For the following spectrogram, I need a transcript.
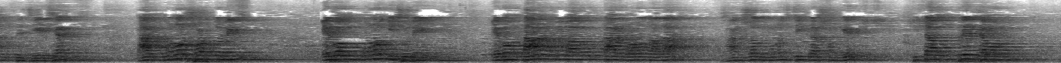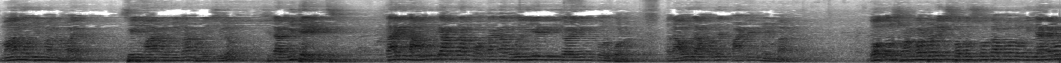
করতে চেয়েছেন। তার কোনো শর্ত নেই এবং কোনো কিছু নেই এবং তার অভিভাবক, তার বড় দাদা, সাংসদ মনোজ জিজ্ঞার সঙ্গে পিতা পুত্রের যেমন মান অভিমান হয় সেই মান অভিমান হয়েছিল, সেটা মিটে গেছে। তাই রাহুলকে আমরা পতাকা ধরিয়ে রিজয়নিং করব না। রাহুল আমাদের পার্টির মেম্বার গত সাংগঠনিক সদস্যতা পদ অভিযানেও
